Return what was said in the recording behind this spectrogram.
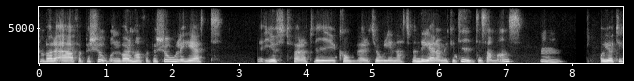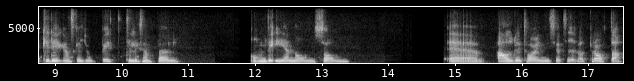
vad det är för person, vad den har för personlighet. Just för att vi kommer troligen att spendera mycket tid tillsammans. Mm. Och jag tycker det är ganska jobbigt till exempel om det är någon som eh, aldrig tar initiativ att prata.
